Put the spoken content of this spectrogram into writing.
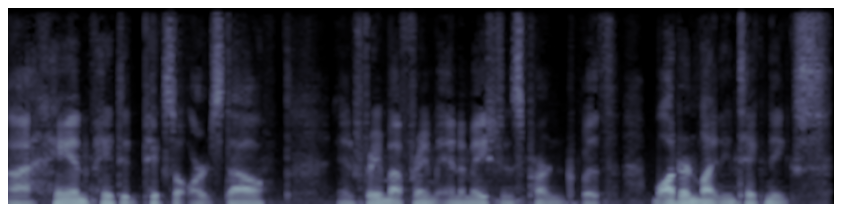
uh, hand painted pixel art style and frame by frame animations partnered with modern lighting techniques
